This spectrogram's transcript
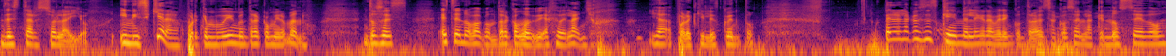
de estar sola yo. Y ni siquiera, porque me voy a encontrar con mi hermano. Entonces, este no va a contar como el viaje del año. ya por aquí les cuento. Pero la cosa es que me alegra haber encontrado esa cosa en la que no cedo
